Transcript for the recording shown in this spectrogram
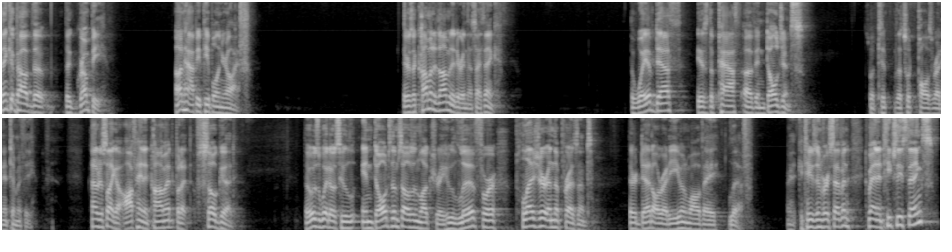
Think about the, the grumpy, unhappy people in your life. There's a common denominator in this, I think. The way of death is the path of indulgence. That's what, that's what Paul's writing to Timothy. Kind of just like an offhanded comment, but so good. Those widows who indulge themselves in luxury, who live for pleasure in the present, they're dead already, even while they live. Right? Continues in verse 7 Command and teach these things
